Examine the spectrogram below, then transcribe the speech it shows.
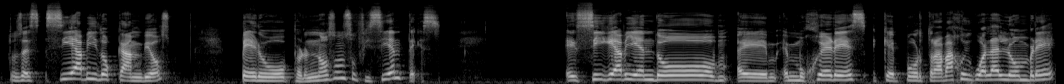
Entonces, sí ha habido cambios, pero, pero no son suficientes. Eh, sigue habiendo eh, mujeres que por trabajo igual al hombre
